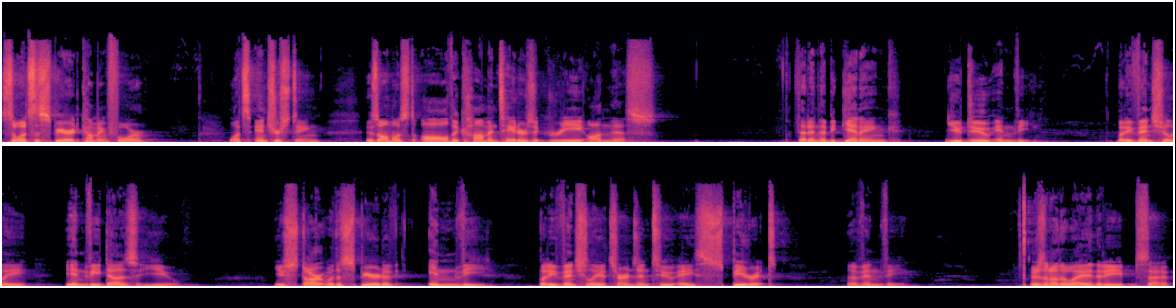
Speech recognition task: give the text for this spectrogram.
So what's the spirit coming for? What's interesting is almost all the commentators agree on this that in the beginning, you do envy, but eventually, envy does you. You start with a spirit of envy, but eventually it turns into a spirit of envy. There's another way that he said it.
